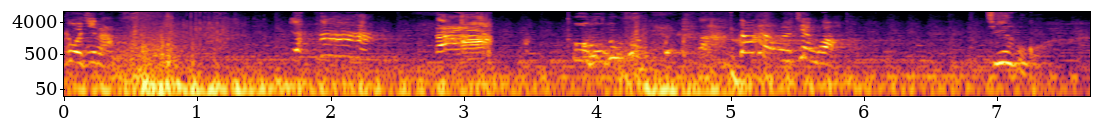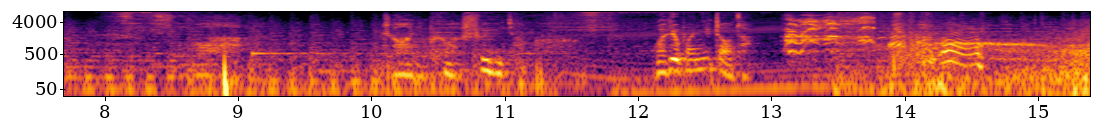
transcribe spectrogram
给我进来！呀！啊！痛痛痛！到底有没有见过？见过。我只要你陪我睡一觉，我就帮你找他。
